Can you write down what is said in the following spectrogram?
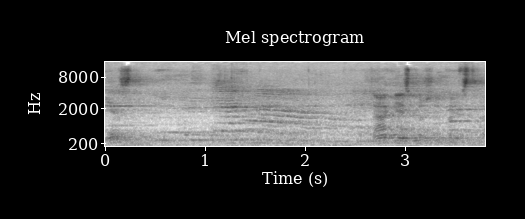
Jest? Tak jest, proszę Państwa.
